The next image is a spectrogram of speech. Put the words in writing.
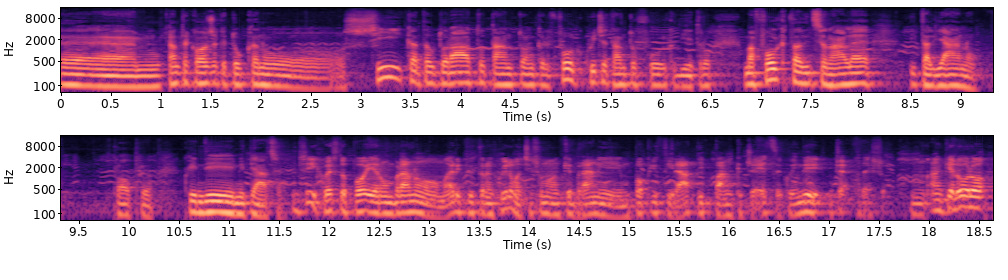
ehm, tante cose che toccano sì il cantautorato, tanto anche il folk. Qui c'è tanto folk dietro, ma folk tradizionale italiano. proprio, quindi mi piace. Sì, questo poi era un brano magari più tranquillo, ma ci sono anche brani un po' più tirati, punk jazz, quindi cioè, adesso mh, anche loro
